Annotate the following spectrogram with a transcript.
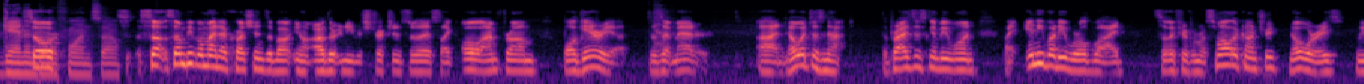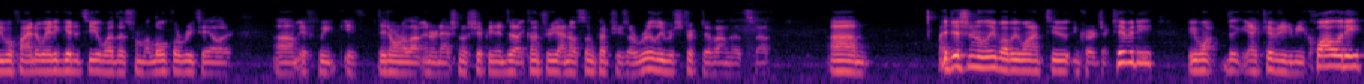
Ganondorf one. So So some people might have questions about you know are there any restrictions to this? Like oh I'm from Bulgaria, does that matter? Uh, no, it does not. The prize is going to be won by anybody worldwide. So if you're from a smaller country, no worries. We will find a way to get it to you, whether it's from a local retailer. Um, if we if they don't allow international shipping into that country, I know some countries are really restrictive on that stuff. Um, additionally, while we want to encourage activity, we want the activity to be quality.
